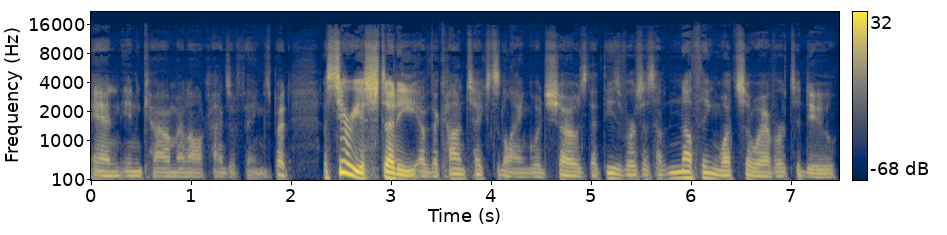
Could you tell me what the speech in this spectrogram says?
and income and all kinds of things. But a serious study of the context and language shows that these verses have nothing whatsoever to do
